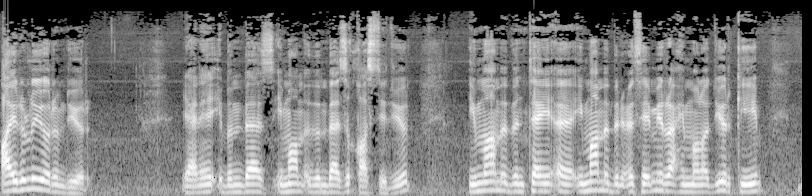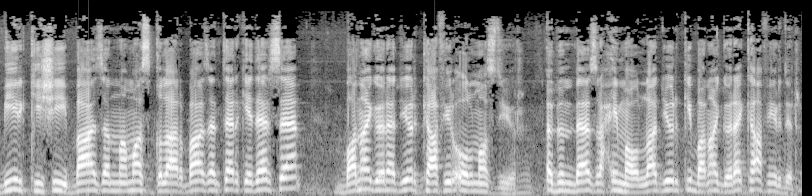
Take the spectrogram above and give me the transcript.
ayrılıyorum diyor. Yani İbn Baz, İmam İbn Baz'ı kastediyor. İmam İbn Tey e, İmam İbn Üthemin rahimehullah diyor ki bir kişi bazen namaz kılar, bazen terk ederse bana göre diyor kafir olmaz diyor. İbn Baz rahimehullah diyor ki bana göre kafirdir.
